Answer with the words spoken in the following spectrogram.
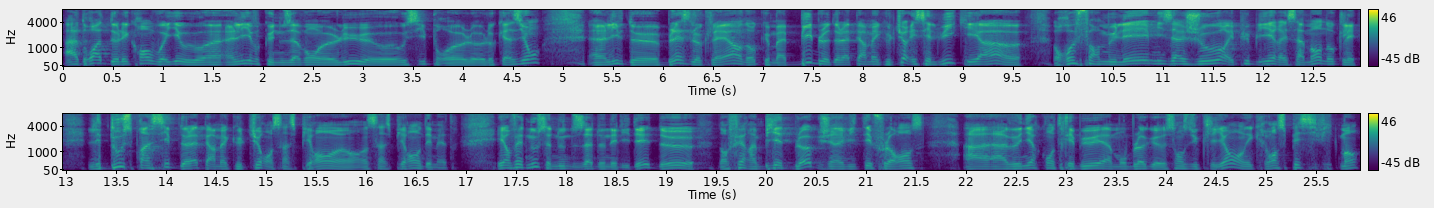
à droite de l'écran, vous voyez un, un livre que nous avons euh, lu euh, aussi pour euh, l'occasion, un livre de Blaise Leclerc, donc ma Bible de la permaculture, et c'est lui qui a reformulé, mis à jour et publié récemment donc les douze principes de la permaculture en s'inspirant en s'inspirant des maîtres. Et en fait, nous, ça nous a donné l'idée de d'en faire un billet de blog. J'ai invité Florence à, à venir contribuer à mon blog Sens du client en écrivant spécifiquement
